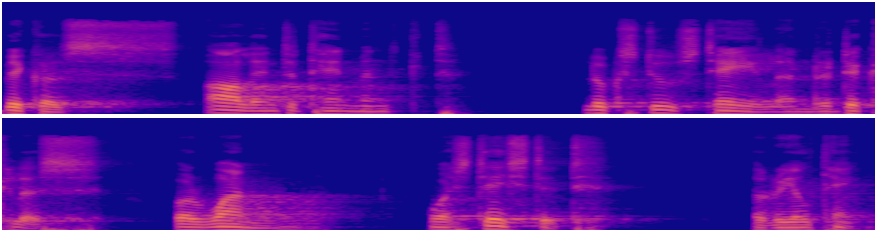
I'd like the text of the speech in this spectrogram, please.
because all entertainment looks too stale and ridiculous for one who has tasted the real thing.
